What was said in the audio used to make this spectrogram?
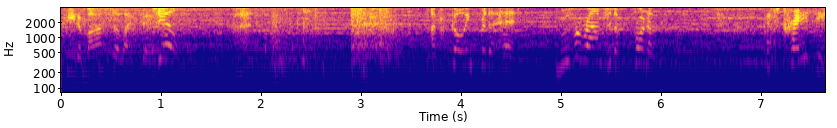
can't beat a monster like this. Jill! I'm going for the head. Move around to the front of it. That's crazy.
